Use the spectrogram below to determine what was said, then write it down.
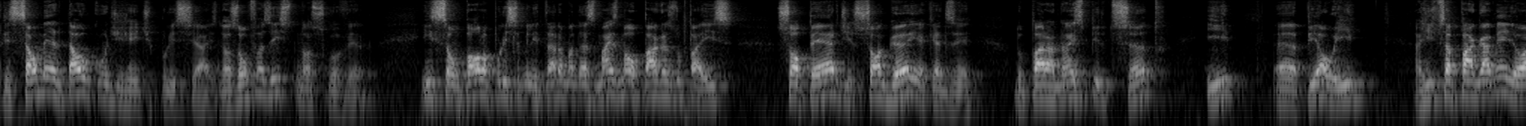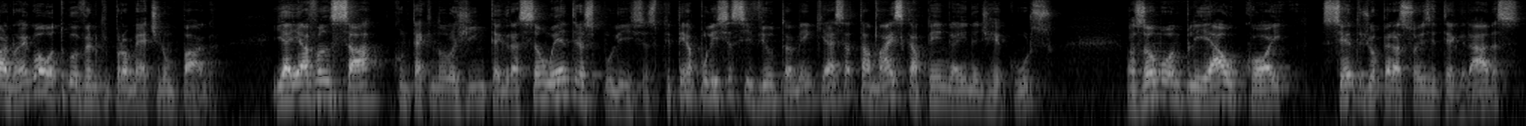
Precisa aumentar o contingente de policiais. Nós vamos fazer isso no nosso governo. Em São Paulo, a Polícia Militar é uma das mais mal pagas do país. Só perde, só ganha, quer dizer, do Paraná, Espírito Santo e uh, Piauí. A gente precisa pagar melhor, não é igual outro governo que promete e não paga. E aí avançar com tecnologia e integração entre as polícias, porque tem a Polícia Civil também, que essa está mais capenga ainda de recurso. Nós vamos ampliar o COI, Centro de Operações Integradas,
